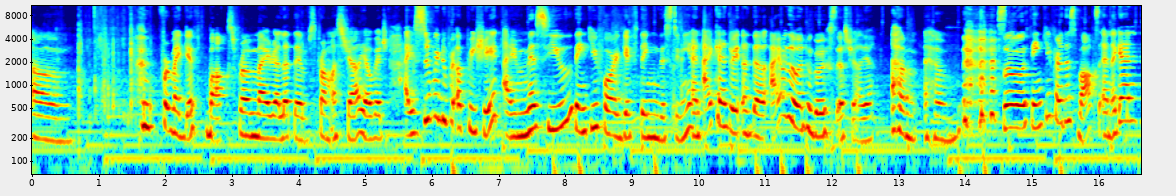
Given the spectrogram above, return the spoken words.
um for my gift box from my relatives from Australia, which I super duper appreciate. I miss you. Thank you for gifting this to me. And I can't wait until I'm the one who goes to Australia. Um, um. so thank you for this box. And again,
